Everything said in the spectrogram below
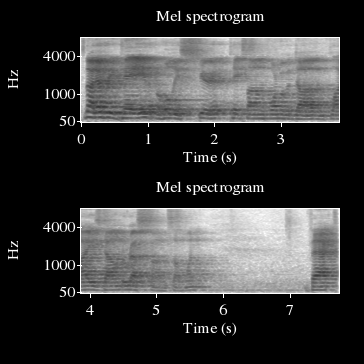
It's not every day that the Holy Spirit takes on the form of a dove and flies down to rest on someone. In fact,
